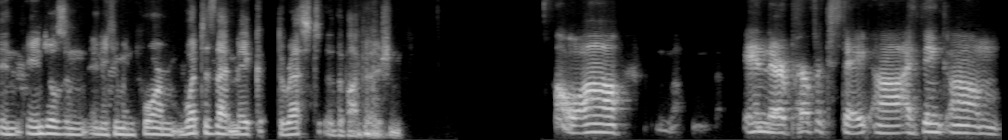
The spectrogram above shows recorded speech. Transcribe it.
in angels in, in a human form. What does that make the rest of the population? Oh, uh, in their perfect state. Uh, I think um,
